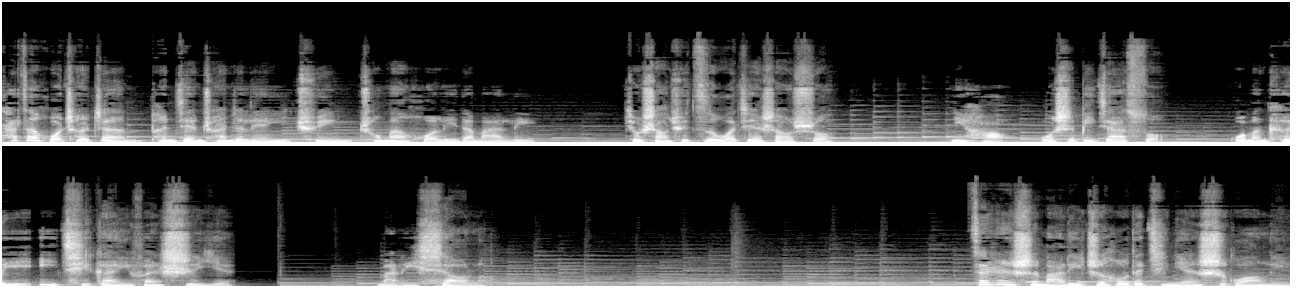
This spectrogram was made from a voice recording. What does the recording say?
他在火车站碰见穿着连衣裙、充满活力的玛丽，就上去自我介绍说：“你好，我是毕加索，我们可以一起干一番事业。”玛丽笑了。在认识玛丽之后的几年时光里，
